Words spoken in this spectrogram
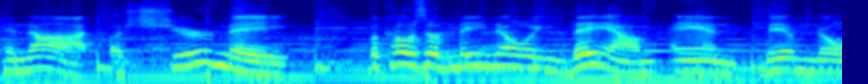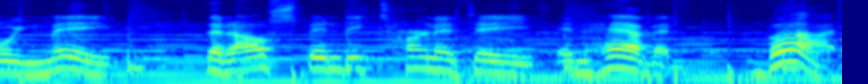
cannot assure me, because of me knowing them and them knowing me, that I'll spend eternity in heaven. But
